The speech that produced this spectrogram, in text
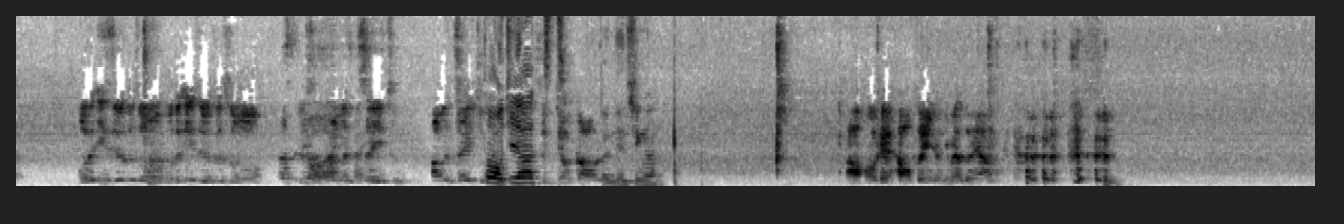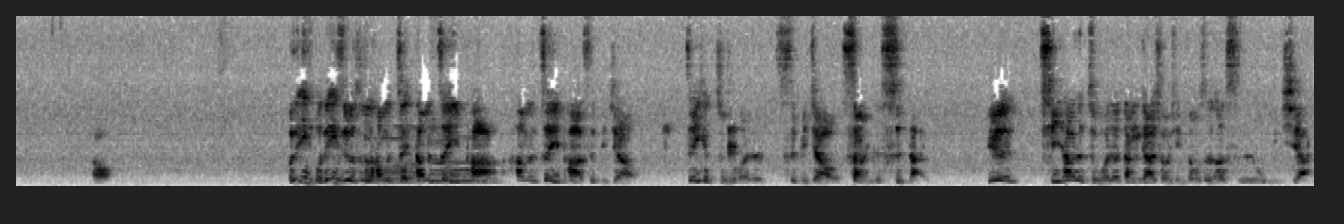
我的意思就是说，我的意思就是说，二十六，他们这一组，他们这一组，对，我记得他是比较高的，很年轻啊。好，OK，好，所以你们要怎么样？好，我的意我的意思就是说，他们这他们这一 part，他们这一 part 是比较这一个组合的是比较上一个世代。因为其他的组合的当家球星都是二十五以下，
